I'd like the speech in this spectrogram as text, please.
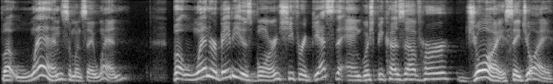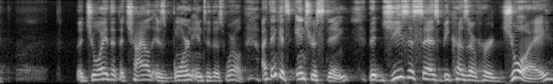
But when, someone say, when, but when her baby is born, she forgets the anguish because of her joy. Say joy. The joy that the child is born into this world. I think it's interesting that Jesus says, because of her joy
